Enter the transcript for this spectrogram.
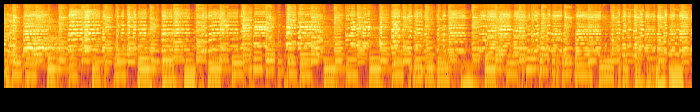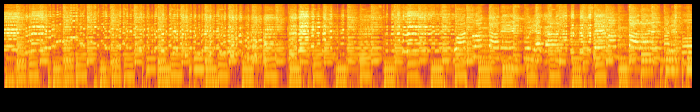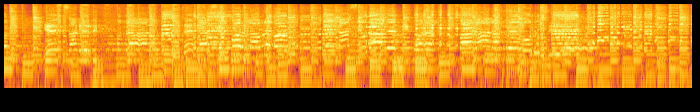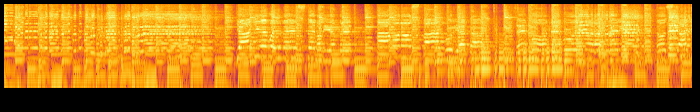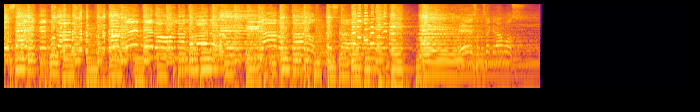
woman. noviembre, vámonos para Culiacán. Se pone buena la feria, los gallos hay que jugar. ¿Dónde quedó la lavada y la banda dónde está? Eso, pues ahí quedamos.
